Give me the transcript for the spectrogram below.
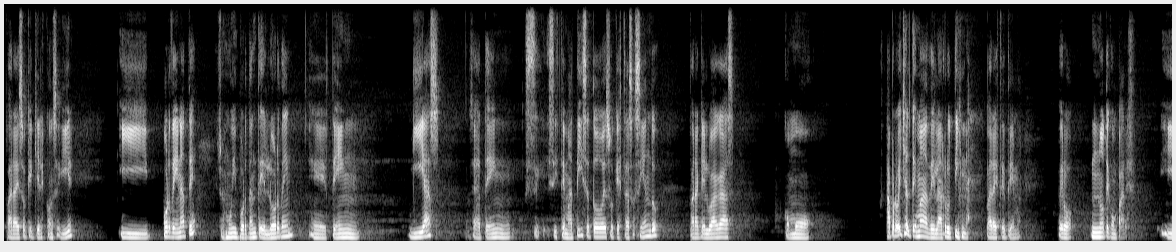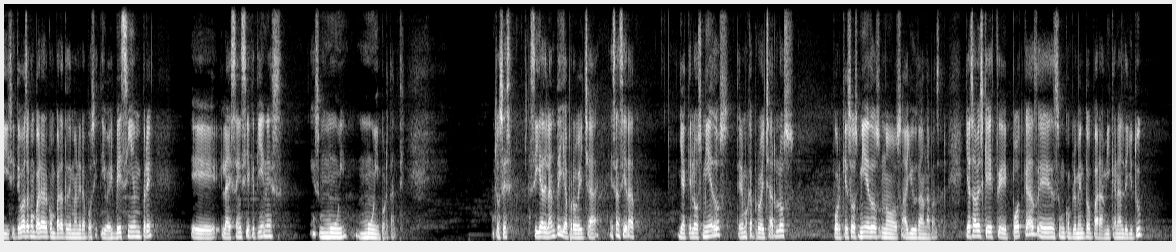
para eso que quieres conseguir y ordénate, eso es muy importante, el orden, eh, ten guías, o sea, ten, sistematiza todo eso que estás haciendo para que lo hagas como aprovecha el tema de la rutina para este tema, pero no te compares. Y si te vas a comparar, compárate de manera positiva y ve siempre eh, la esencia que tienes es muy, muy importante. Entonces, sigue adelante y aprovecha esa ansiedad, ya que los miedos tenemos que aprovecharlos porque esos miedos nos ayudan a avanzar. Ya sabes que este podcast es un complemento para mi canal de YouTube.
